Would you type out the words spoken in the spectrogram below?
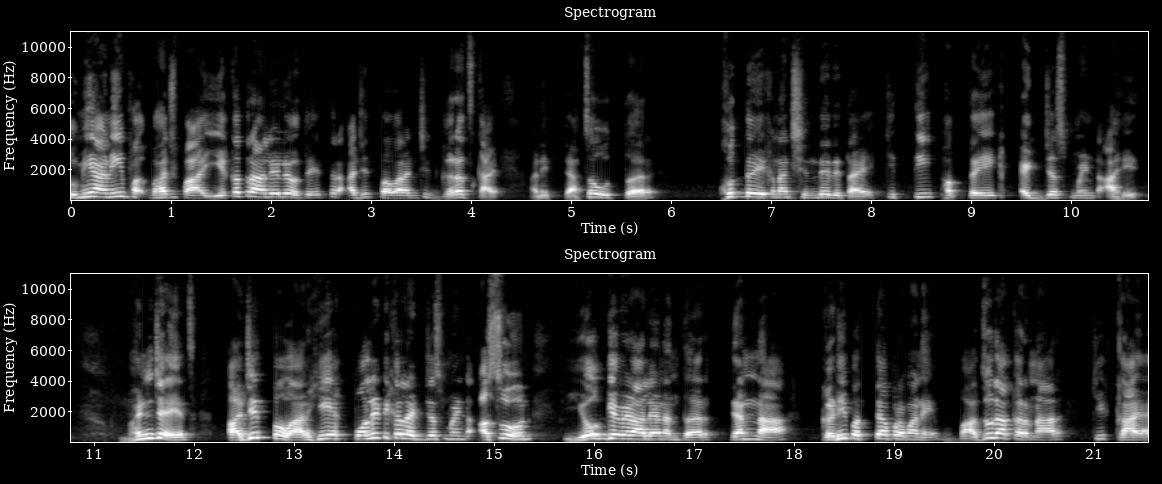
तुम्ही आणि भाजपा एकत्र आलेले होते तर अजित पवारांची गरज काय? आणि त्याचं उत्तर खुद्द एकनाथ शिंदे देत आहे की ती फक्त एक ॲडजस्टमेंट आहे. म्हणजेच अजित पवार ही एक पॉलिटिकल ॲडजस्टमेंट असून योग्य वेळ आल्यानंतर त्यांना कढीपत्त्याप्रमाणे बाजूला करणार की काय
